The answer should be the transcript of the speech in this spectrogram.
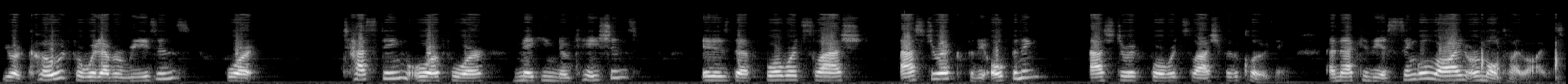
your code for whatever reasons, for testing or for making notations, it is the forward slash asterisk for the opening, asterisk forward slash for the closing and that can be a single line or multi-lines.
